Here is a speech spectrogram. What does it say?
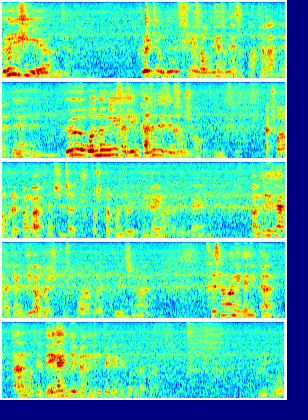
그런 식이에요 항상. 그럴 정도로 계속 계속 계속 버텨가는. 음. 그 원동력이 사실은 가족에서 나오는 그쵸. 거예요. 그러니까 저는 그랬던 것 같아요. 진짜 죽고 싶었던 적이 굉장히 많았는데 남들이 생각하기엔 네가 왜 죽고 싶어라고 그랬겠지만 그 상황이 되니까 다른 것들이 내가 힘들면 힘들게 된 거더라고요. 그리고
